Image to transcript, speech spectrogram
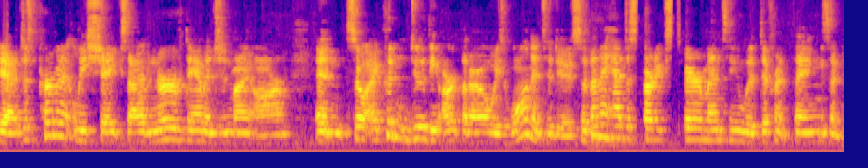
yeah, it just permanently shakes. I have nerve damage in my arm, and so I couldn't do the art that I always wanted to do. So then I had to start experimenting with different things and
